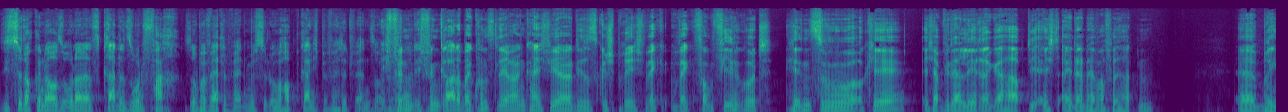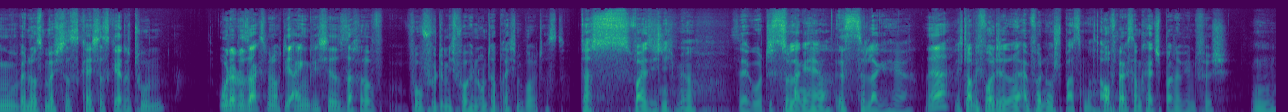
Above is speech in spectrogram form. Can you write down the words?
siehst du doch genauso, oder? Dass gerade so ein Fach so bewertet werden müsste oder überhaupt gar nicht bewertet werden sollte. Ich finde, finde gerade bei Kunstlehrern kann ich wieder dieses Gespräch weg, weg vom Feelgood hin zu, okay, ich habe wieder Lehrer gehabt, die echt einen an der Waffel hatten. Äh, bringen, wenn du es möchtest, kann ich das gerne tun. Oder du sagst mir noch die eigentliche Sache, wofür du mich vorhin unterbrechen wolltest. das weiß ich nicht mehr. Sehr gut. Ist zu lange her. Ist zu lange her. Ja? Ich glaube, ich wollte da einfach nur Spaß machen. Aufmerksamkeitsspanne wie ein Fisch. Mhm.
